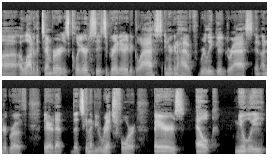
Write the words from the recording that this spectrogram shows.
uh, a lot of the timber is clear, so it's a great area to glass, and you're going to have really good grass and undergrowth there that that's going to be rich for bears, elk, muley.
